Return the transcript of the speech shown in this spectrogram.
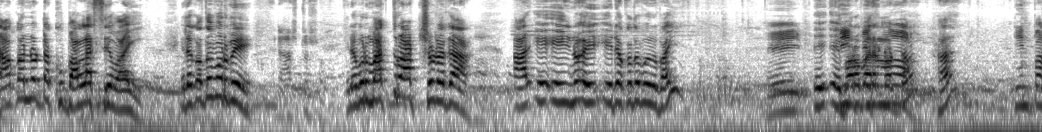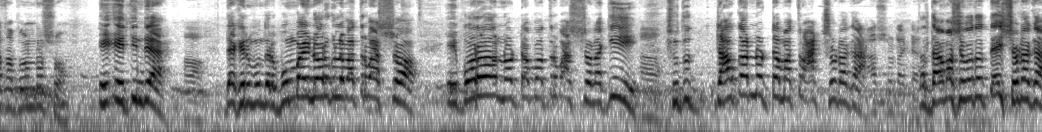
ডাউকার নরটা খুব ভালো লাগছে ভাই। এটা কত পড়বে? এটা পড়বে মাত্র আটশো টাকা। আর এই এটা কত পড়বে ভাই? এই বড় বাইরের নরটা হ্যাঁ? তিন পাতা পনেরোশো। এই এই তিনটা? হ্যাঁ। দেখেন বন্ধুরা বোম্বাই নরগুলো মাত্র পাঁচশো। এই বড় নোটটা মাত্র পাঁচশো নাকি? হ্যাঁ। শুধু ডাউকার নোটটা মাত্র আটশো টাকা। টাকা। তার দাম আসে কত? তেইশশো টাকা।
